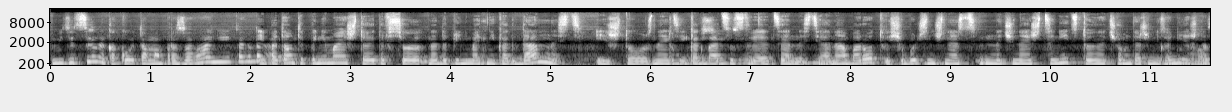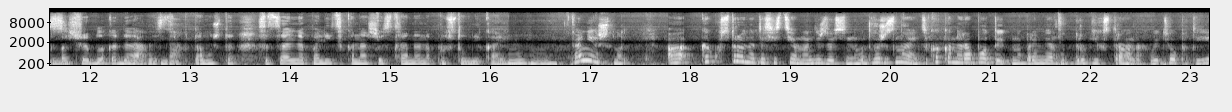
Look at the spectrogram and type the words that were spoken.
медицина, какое там образование и так далее. И потом ты понимаешь, что это все надо принимать не как данность, и что, знаете, Думаю, как бы отсутствие ценности, а наоборот, еще больше начинаешь, начинаешь ценить то, на чем даже не Конечно, задумывался. с большой благодарностью, Да, да. потому что социальная политика нашей страны, она просто уникальна. Конечно. А как устроена эта система, Надежда Васильевна? Вот вы же знаете, как она работает, например, в других странах. Ведь опыт есть.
